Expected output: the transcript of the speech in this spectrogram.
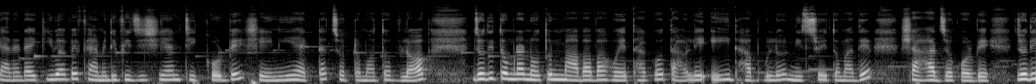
ক্যানাডায় কীভাবে ফ্যামিলি ফিজিশিয়ান ঠিক করবে, সেই নিয়ে একটা ছোট্ট মতো ব্লগ যদি তোমরা নতুন মা বাবা হয়ে থাকো, তাহলে এই ধাপগুলো নিশ্চয়ই তোমাদের সাহায্য করবে। যদি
